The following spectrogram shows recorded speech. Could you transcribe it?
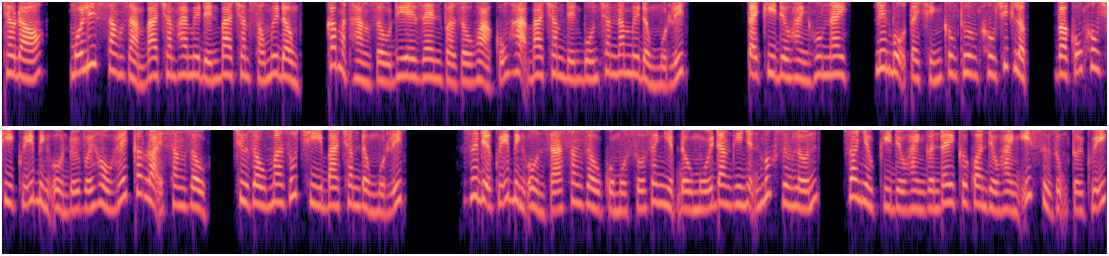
Theo đó, mỗi lít xăng giảm 320 đến 360 đồng, các mặt hàng dầu diesel và dầu hỏa cũng hạ 300 đến 450 đồng một lít. Tại kỳ điều hành hôm nay, Liên Bộ Tài chính Công Thương không trích lập và cũng không chi quỹ bình ổn đối với hầu hết các loại xăng dầu, trừ dầu ma rút chi 300 đồng một lít. Dư địa quỹ bình ổn giá xăng dầu của một số doanh nghiệp đầu mối đang ghi nhận mức dương lớn, do nhiều kỳ điều hành gần đây cơ quan điều hành ít sử dụng tới quỹ.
